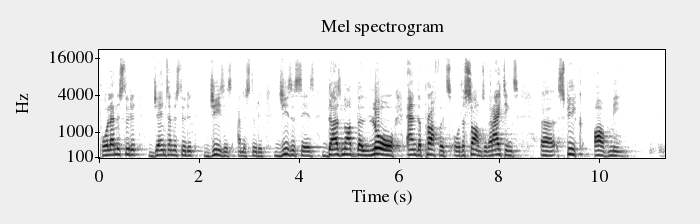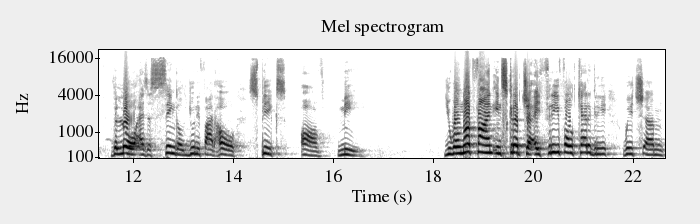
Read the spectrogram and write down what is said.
Paul understood it, James understood it, Jesus understood it. Jesus says, Does not the law and the prophets or the Psalms or the writings uh, speak of me? The law, as a single unified whole, speaks of me. You will not find in Scripture a threefold category which um,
